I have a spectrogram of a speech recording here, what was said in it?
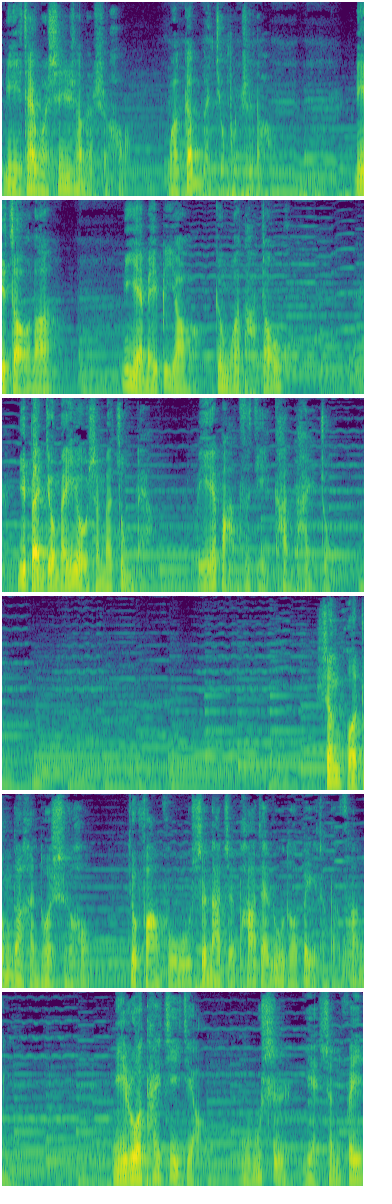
你在我身上的时候，我根本就不知道。你走了，你也没必要跟我打招呼。你本就没有什么重量，别把自己看太重。生活中的很多时候。”就仿佛是那只趴在骆驼背上的苍蝇。你若太计较，无事也生非；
